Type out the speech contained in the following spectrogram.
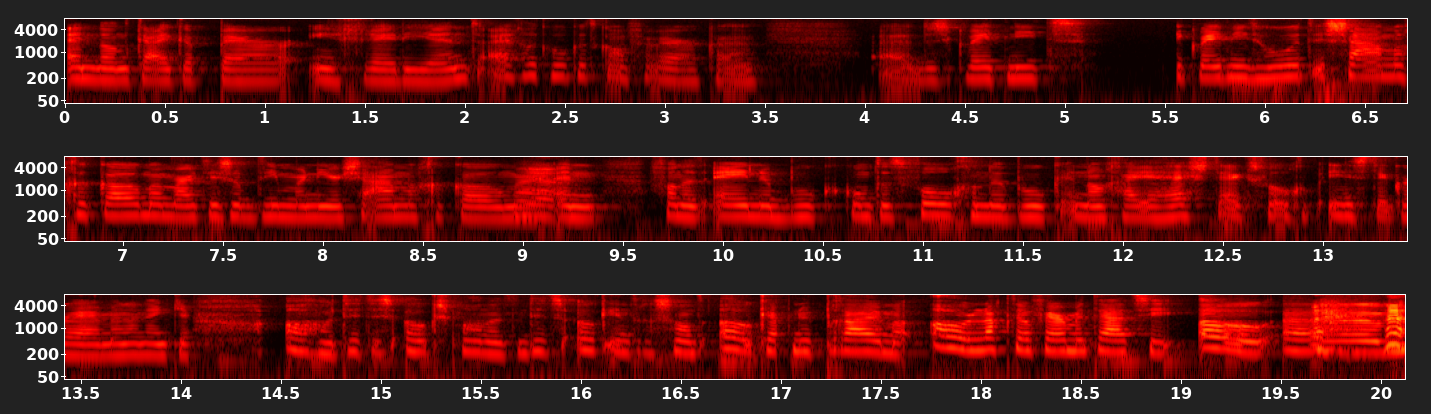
en dan kijken per ingrediënt eigenlijk hoe ik het kan verwerken. Eh, dus ik weet niet... Ik weet niet hoe het is samengekomen, maar het is op die manier samengekomen. Ja. En van het ene boek komt het volgende boek. En dan ga je hashtags volgen op Instagram. En dan denk je, oh, dit is ook spannend. En dit is ook interessant. Oh, ik heb nu pruimen. Oh, lactofermentatie. Oh, ehm,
